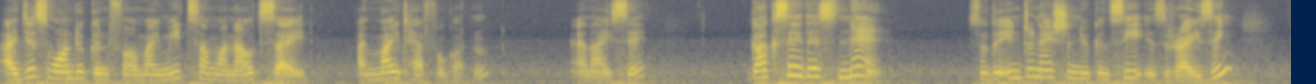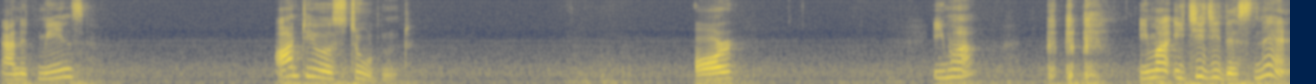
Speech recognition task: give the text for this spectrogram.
I just want to confirm I meet someone outside, I might have forgotten and I say gakusei desu ne. So, the intonation you can see is rising and it means aren't you a student or ima ima ichiji desu ne.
